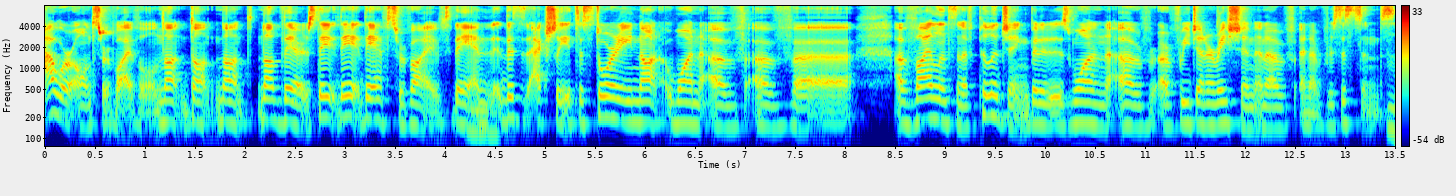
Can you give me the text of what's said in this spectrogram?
our own survival, not not not not theirs. They they they have survived. They and this is actually it's a story not one of of uh, of violence and of pillaging, but it is one of, of regeneration and of and of resistance.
